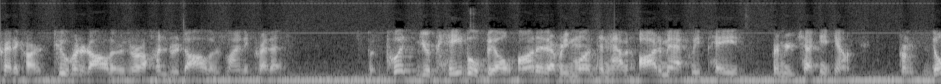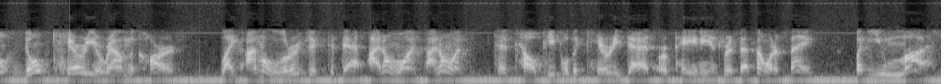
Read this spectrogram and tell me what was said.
credit card, $200 or $100 line of credit. Put your cable bill on it every month and have it automatically paid from your checking account. From, don't don't carry around the card. Like I'm allergic to debt. I don't want I don't want to tell people to carry debt or pay any interest. That's not what I'm saying. But you must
